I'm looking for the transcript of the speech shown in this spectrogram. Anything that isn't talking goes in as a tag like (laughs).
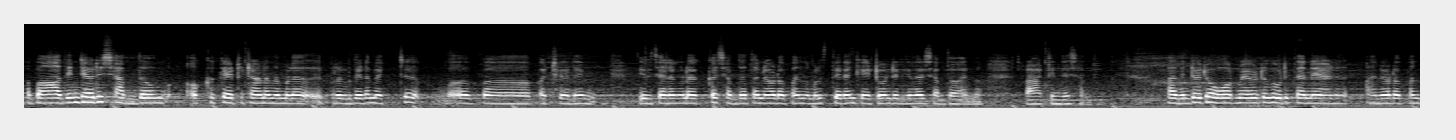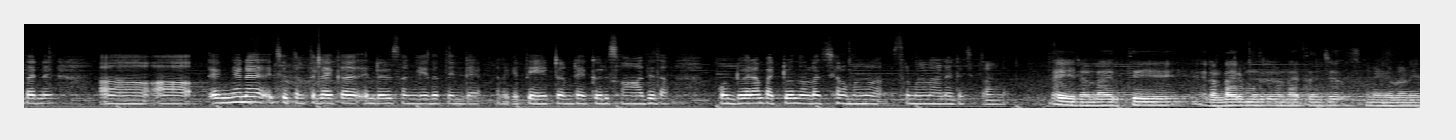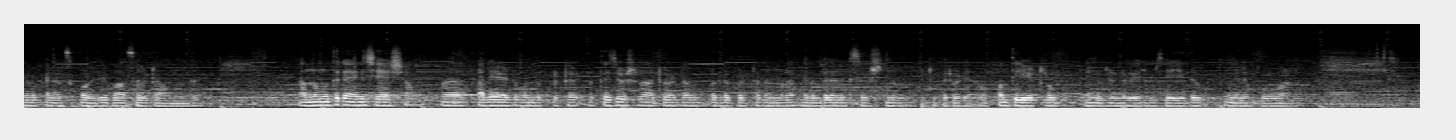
അപ്പോൾ അതിന്റെ ഒരു ശബ്ദവും ഒക്കെ കേട്ടിട്ടാണ് നമ്മൾ പ്രകൃതിയുടെ മറ്റ് പക്ഷികളുടെയും ജീവിച്ചാലങ്ങളുടെ ഒക്കെ ശബ്ദത്തിനോടൊപ്പം നമ്മൾ സ്ഥിരം കേട്ടുകൊണ്ടിരിക്കുന്ന ഒരു ശബ്ദമായിരുന്നു റാറ്റിന്റെ ശബ്ദം. അതിന്റെ ഒരു ഓർമ്മയോട് കൂടി തന്നെയാണ് അതിനോടൊപ്പം തന്നെ എങ്ങനെ ചിത്രത്തിലേക്ക് എന്റെ ഒരു സംഗീതത്തിന്റെ അല്ലെങ്കിൽ തിയേറ്ററിന്റെ ഒക്കെ ഒരു സാധ്യത കൊണ്ടുവരാൻ പറ്റുമെന്നുള്ള ശ്രമങ്ങൾ ശ്രമങ്ങളാണ് എന്റെ ചിത്രങ്ങൾ. ഏയ് രണ്ടായിരത്തി രണ്ടായിരം മുതൽ രണ്ടായിരത്തി അഞ്ച് സമയങ്ങളിലാണ് ഞങ്ങൾ ഫൈനാൻസ് കോളേജിൽ പാസ് ഔട്ട് ആവുന്നത് അന്ന് മുതൽ അതിന് ശേഷം കലയുമായിട്ട് ബന്ധപ്പെട്ട് പ്രത്യേകിച്ച് വിഷുനാട്ടുമായിട്ട് ബന്ധപ്പെട്ട് നമ്മൾ നിരന്തരം എക്സിബിഷനും മറ്റു പരിപാടിയാണ് ഒപ്പം തിയേറ്ററും ഞങ്ങൾ രണ്ടുപേരും ചെയ്ത് ഇങ്ങനെ പോവുകയാണ്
